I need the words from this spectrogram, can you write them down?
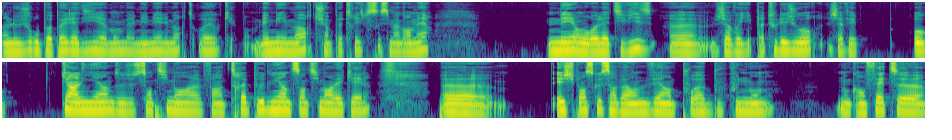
Le jour où papa il a dit euh, bon bah Mémé elle est morte, ouais ok bon Mémé est morte, je suis un peu triste parce que c'est ma grand-mère, mais on relativise. Euh, je la voyais pas tous les jours, j'avais aucun lien de sentiment, enfin très peu de lien de sentiment avec elle, Euh, et je pense que ça va enlever un poids à beaucoup de monde. Donc en fait, euh,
